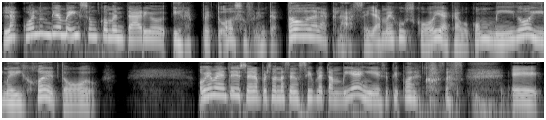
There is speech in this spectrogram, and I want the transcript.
la cual un día me hizo un comentario irrespetuoso frente a toda la clase. Ella me juzgó y acabó conmigo y me dijo de todo. Obviamente yo soy una persona sensible también y ese tipo de cosas eh,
